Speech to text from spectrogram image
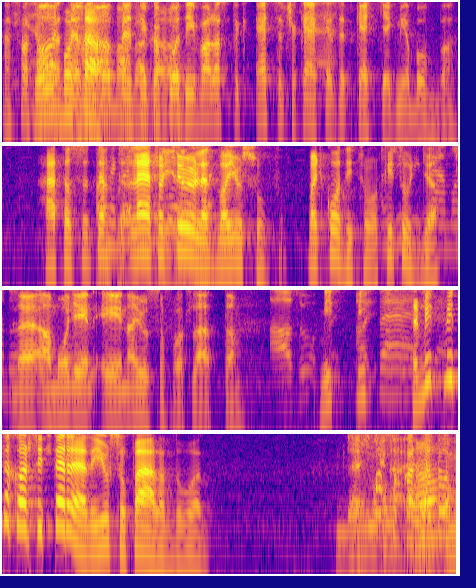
Hát Jó, faszom, bocsánat. ott mentünk a kodival, azt egyszer csak elkezdett kettyegni a bomba. Hát az nem, Meg a lehet, hogy tőled van Yusuf. Vagy Koditól, ki tudja. De amúgy én, én a Yusufot láttam. Mit? Mit? Te mit, mit akarsz itt terelni Yusuf állandóan? De én most faszokat, hát ott ahogy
